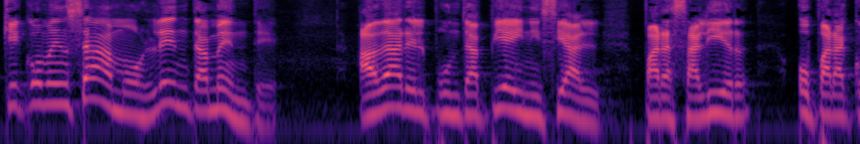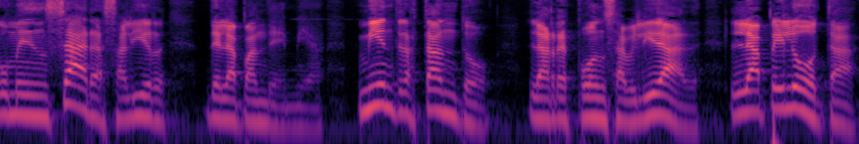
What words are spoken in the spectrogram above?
que comenzamos lentamente a dar el puntapié inicial para salir o para comenzar a salir de la pandemia. Mientras tanto, la responsabilidad, la pelota,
